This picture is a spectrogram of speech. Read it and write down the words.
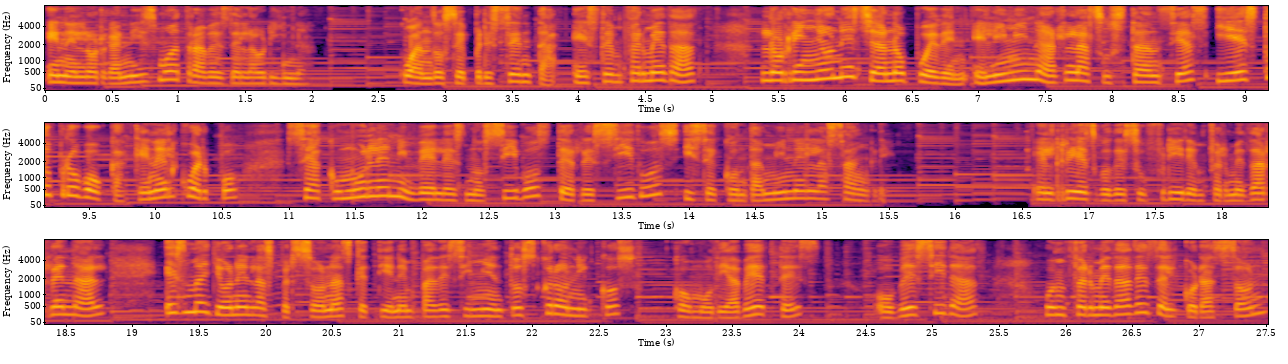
en el organismo a través de la orina. Cuando se presenta esta enfermedad, los riñones ya no pueden eliminar las sustancias y esto provoca que en el cuerpo se acumulen niveles nocivos de residuos y se contamine la sangre. El riesgo de sufrir enfermedad renal es mayor en las personas que tienen padecimientos crónicos como diabetes, obesidad o enfermedades del corazón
